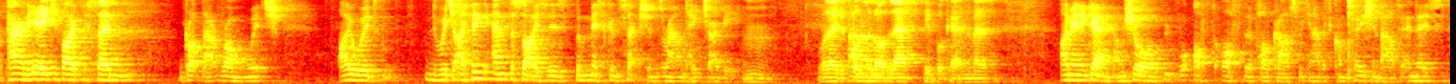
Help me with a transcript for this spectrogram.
Apparently, eighty-five percent got that wrong, which I would. Which I think emphasises the misconceptions around HIV. Well, they'd have thought Um, a lot less people getting the medicine. I mean, again, I'm sure off off the podcast we can have a conversation about it. And there's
